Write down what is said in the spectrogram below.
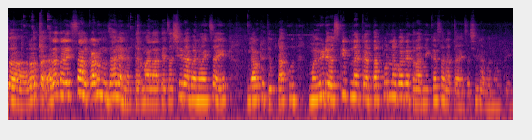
रताळे साल काढून झाल्यानंतर मला त्याचा शिरा बनवायचा आहे. गावठी तूप टाकून. मग व्हिडिओ स्किप न करता पूर्ण बघत राहा मी कसा रताळ्याचा शिरा बनवते.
